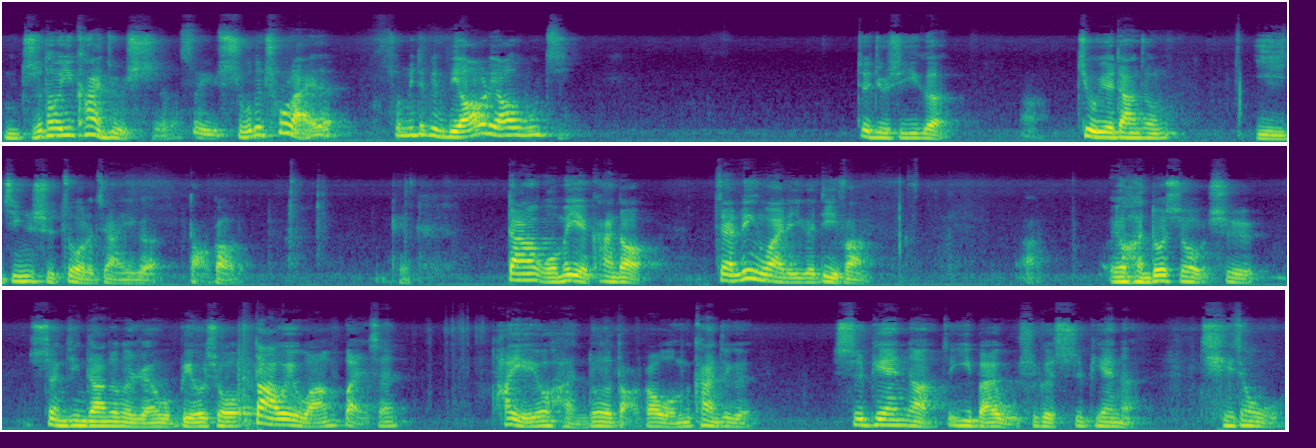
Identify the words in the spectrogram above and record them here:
你指头一看就是十了，所以数得出来的，说明这个寥寥无几。这就是一个啊，旧约当中已经是做了这样一个祷告的。OK，当然我们也看到，在另外的一个地方啊，有很多时候是。圣经当中的人物，比如说大卫王本身，他也有很多的祷告。我们看这个诗篇啊，这一百五十个诗篇呢，其中我，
